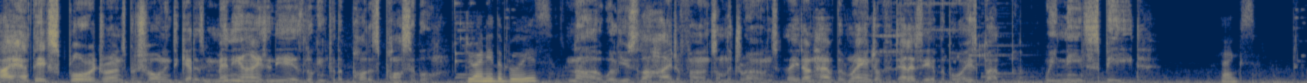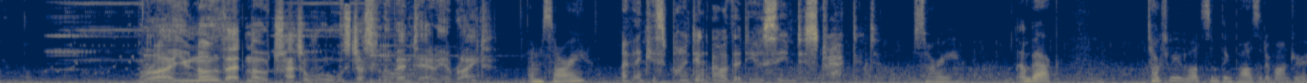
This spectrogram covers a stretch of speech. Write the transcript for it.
I have the Explorer drones patrolling to get as many eyes and ears looking for the pod as possible. Do I need the buoys? No, we'll use the hydrophones on the drones. They don't have the range or fidelity of the buoys, but we need speed. Thanks. Mirai, you know that no chatter rule was just for the vent area, right? I'm sorry? I think he's pointing out that you seem distracted. Sorry. I'm back. Talk to me about something positive, Andre.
